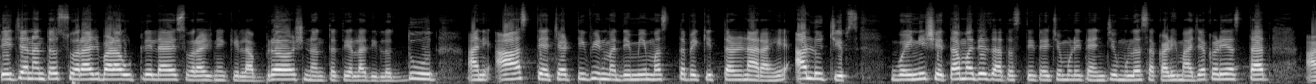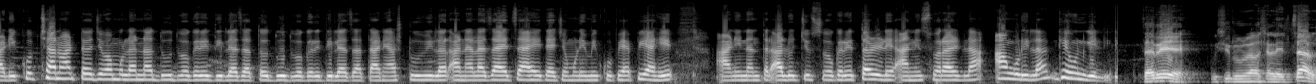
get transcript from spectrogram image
त्याच्यानंतर स्वराज बाळा उठलेला आहे. स्वराजने केला ब्रश नंतर त्याला दिलं दूध. आणि आज त्याच्या टिफिनमध्ये मी मस्तपैकी तळणार आहे आलू चिप्स वहिनी शेतामध्ये जात असते. त्याच्यामुळे त्यांची मुलं सकाळी माझ्याकडे असतात. आणि खूप छान वाटतं जेव्हा मुलांना दूध वगैरे दिलं जातं. दूध वगैरे दिलं जातं आणि आज टू व्हीलर आणायला जायचं आहे. त्याच्यामुळे मी खूप हॅपी आहे. आणि नंतर आलू चिप्स वगैरे तळले आणि स्वराजला आंघोळीला घेऊन गेली. तरे उशीर उराला शाळेत. चाल.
